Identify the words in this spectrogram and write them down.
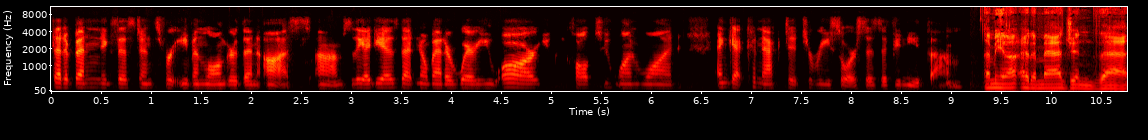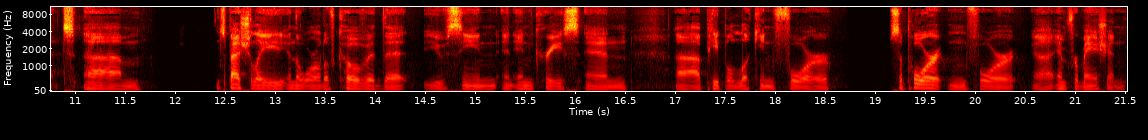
that have been in existence for even longer than us. Um, so the idea is that no matter where you are, you can call 211 and get connected to resources if you need them. I mean, I'd imagine that. Especially in the world of COVID, that you've seen an increase in uh, people looking for support and for uh, information.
